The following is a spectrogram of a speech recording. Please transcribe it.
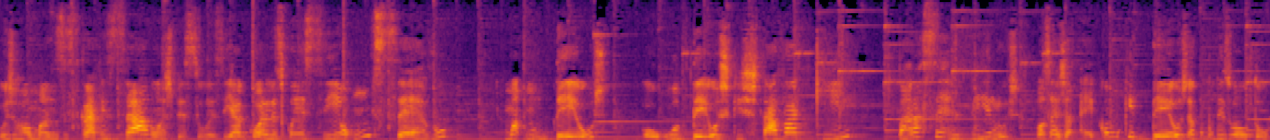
os romanos escravizavam as pessoas e agora eles conheciam um servo, uma, um Deus ou o Deus que estava aqui para servi-los. Ou seja, é como que Deus, é como diz o autor,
